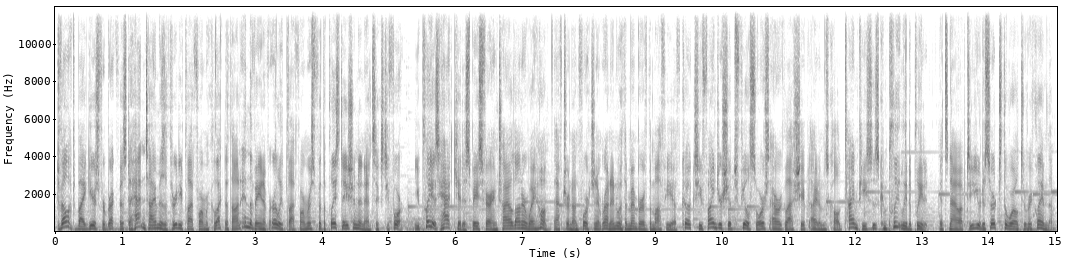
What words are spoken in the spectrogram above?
Developed by Gears for Breakfast, A Hat in Time is a 3D platformer collectathon in the vein of early platformers for the PlayStation and N64. You play as Hat Kid, a spacefaring child on her way home. After an unfortunate run-in with a member of the Mafia of Cooks, you find your ship's fuel source, hourglass-shaped items called timepieces, completely depleted. It's now up to you to search the world to reclaim them.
